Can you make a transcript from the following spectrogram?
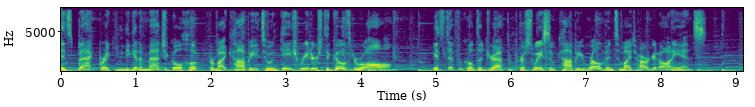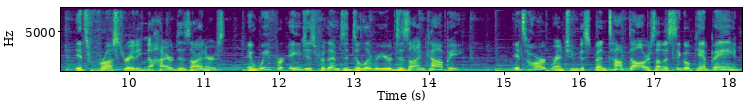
It's backbreaking to get a magical hook for my copy to engage readers to go through all. It's difficult to draft a persuasive copy relevant to my target audience. It's frustrating to hire designers and wait for ages for them to deliver your design copy. It's heart wrenching to spend top dollars on a single campaign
